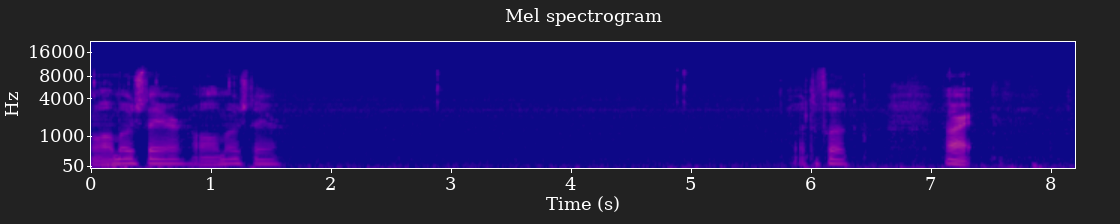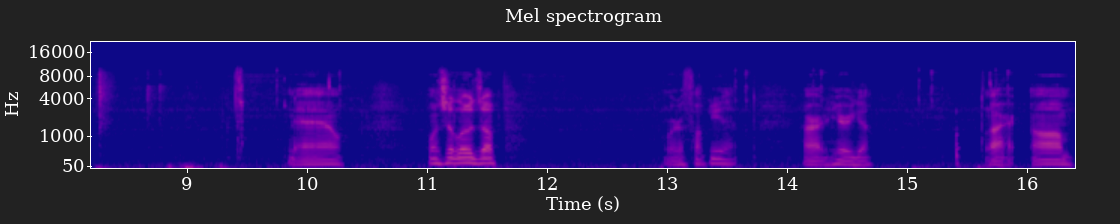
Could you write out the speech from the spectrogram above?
Almost there, almost there. What the fuck? Alright. Now, once it loads up, where the fuck are you at? Alright, here we go. Alright, um,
